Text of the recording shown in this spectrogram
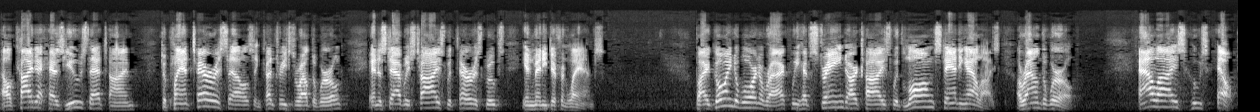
Al Qaeda has used that time to plant terrorist cells in countries throughout the world and establish ties with terrorist groups in many different lands. By going to war in Iraq, we have strained our ties with long-standing allies around the world, allies whose help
